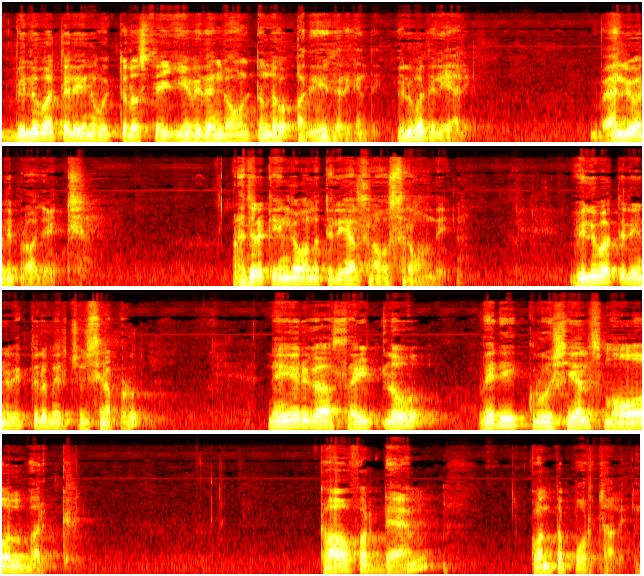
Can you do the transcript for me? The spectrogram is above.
విలువ తెలియని వ్యక్తులు వస్తే ఏ విధంగా ఉంటుందో అదే జరిగింది. విలువ తెలియాలి. వాల్యూ అది ప్రాజెక్ట్. ప్రజలకు ఏం కావాలో తెలియాల్సిన అవసరం ఉంది. విలువ తెలియని వ్యక్తులు మీరు చూసినప్పుడు నేరుగా సైట్లో very crucial small work. Coffer dam కొంత పోర్చాలి.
